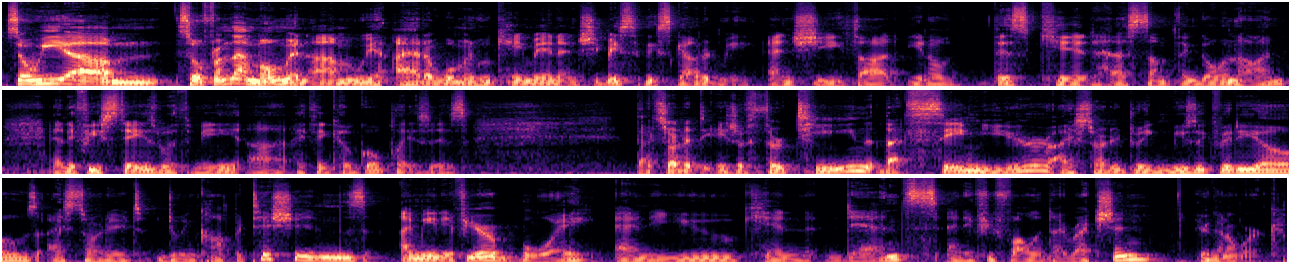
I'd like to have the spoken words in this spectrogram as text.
So we, um, so from that moment, um, we, I had a woman who came in and she basically scouted me, and she thought, you know, this kid has something going on, and if he stays with me, uh, I think he'll go places. That started at the age of 13. That same year, I started doing music videos. I started doing competitions. I mean, if you're a boy and you can dance and if you follow direction, you're to work.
